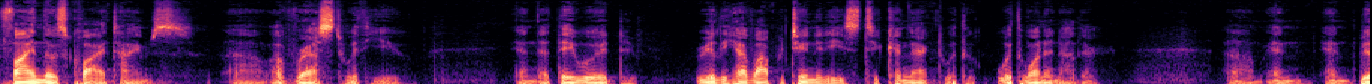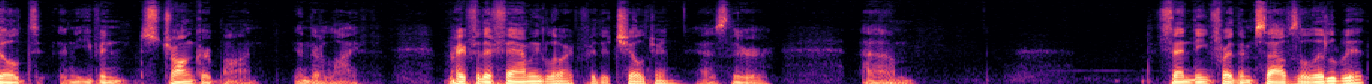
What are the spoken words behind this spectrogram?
find those quiet times uh, of rest with you and that they would really have opportunities to connect with, with one another um, and, and build an even stronger bond in their life. Pray for their family, Lord, for their children as they're um, fending for themselves a little bit.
